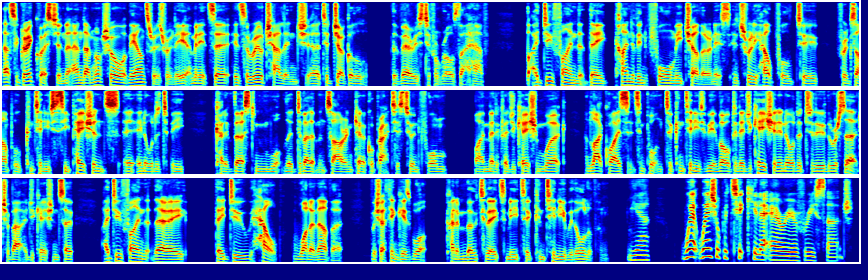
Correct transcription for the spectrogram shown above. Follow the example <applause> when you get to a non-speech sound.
That's a great question, and I'm not sure what the answer is really. I mean, it's a it's a real challenge uh, to juggle the various different roles that I have, but I do find that they kind of inform each other, and it's it's really helpful to, for example, continue to see patients in order to be kind of versed in what the developments are in clinical practice to inform my medical education work. And likewise, it's important to continue to be involved in education in order to do the research about education. So I do find that they they do help one another, which I think is what kind of motivates me to continue with all of them. Yeah. Where, where's your particular area of research?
